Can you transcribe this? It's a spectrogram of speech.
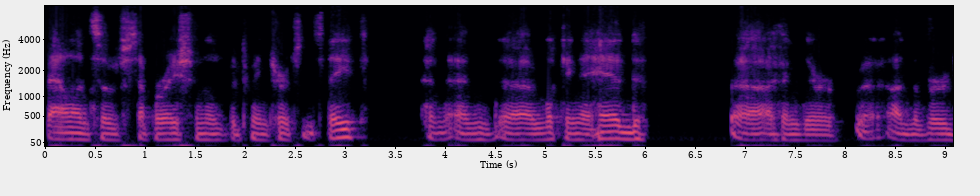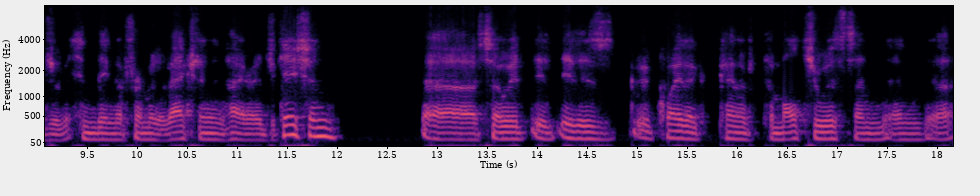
balance of separation between church and state. And, and uh, looking ahead, uh, I think they're uh, on the verge of ending affirmative action in higher education. Uh, so it, it, it is quite a kind of tumultuous and, and uh,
